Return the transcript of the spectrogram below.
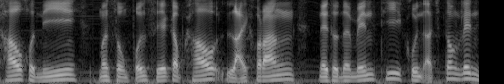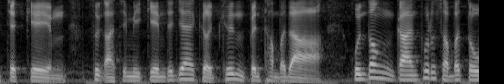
เขาคนนี้มันส่งผลเสียกับเขาหลายครั้ง ในทัวร์นาเมนต์ที่คุณอาจจะต้องเล่น 7 เกม ซึ่งอาจจะมีเกมแย่ๆเกิดขึ้นเป็นธรรมดา คุณต้องการผู้รักษาประตู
